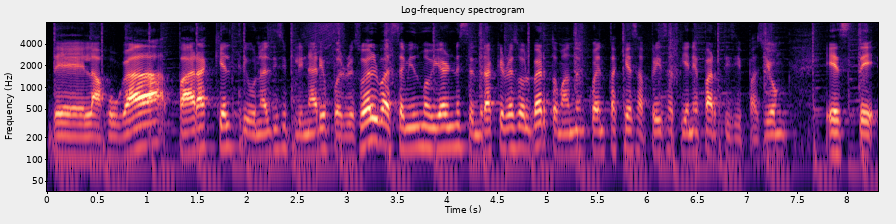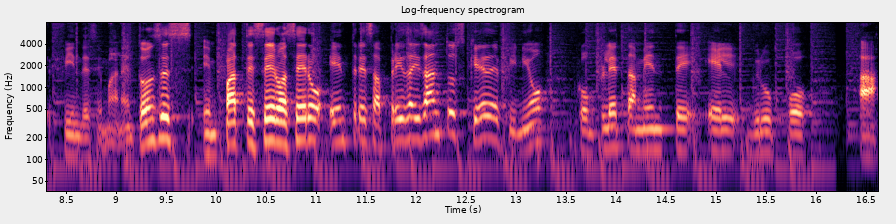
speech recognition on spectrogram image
de la jugada para que el tribunal disciplinario pues resuelva. Este mismo viernes tendrá que resolver tomando en cuenta que esa prisa tiene participación este fin de semana. Entonces, empate 0 a 0 entre Saprisa y Santos que definió completamente el grupo A.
